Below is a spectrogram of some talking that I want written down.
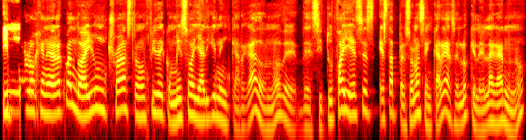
Y, por lo general, cuando hay un trust o un fideicomiso, hay alguien encargado, ¿no? De, de si tú falleces, esta persona se encarga de hacer lo que le dé la gana, ¿no?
